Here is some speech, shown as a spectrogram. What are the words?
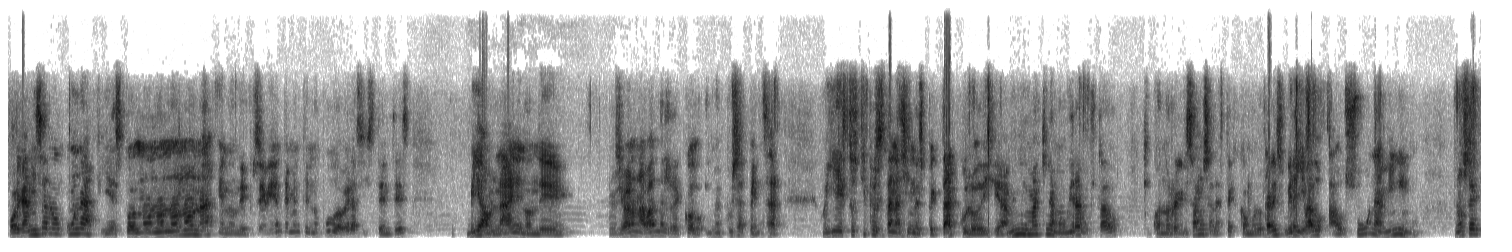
organizaron una fiesta, no, no, no, no, no, en donde pues evidentemente no pudo haber asistentes, vía online, en donde pues llevaron a banda el recodo. Y me puse a pensar, oye, estos tipos están haciendo espectáculo. Dije, a mí mi máquina me hubiera gustado que cuando regresamos a la Azteca como locales hubiera llevado a Osuna mínimo. No sé,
